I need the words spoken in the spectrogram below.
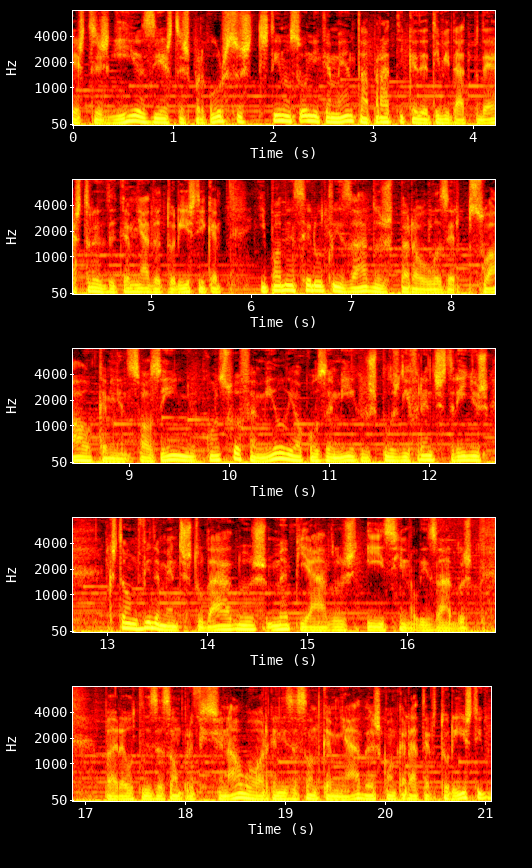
Estes guias e estes percursos destinam-se unicamente à prática de atividade pedestre de caminhada turística e podem ser utilizados para o lazer pessoal, caminhando sozinho, com a sua família ou com os amigos pelos diferentes trilhos que estão devidamente estudados, mapeados e sinalizados. Para utilização profissional ou organização de caminhadas com caráter turístico,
